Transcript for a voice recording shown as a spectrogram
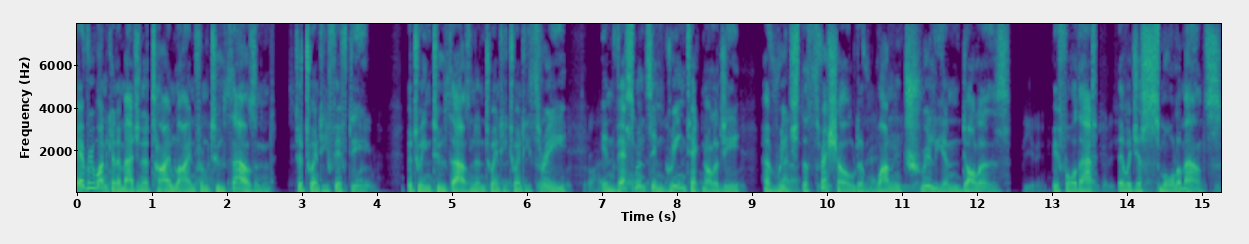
Everyone can imagine a timeline from 2000 to 2050. Between 2000 and 2023, investments in green technology have reached the threshold of $1 trillion. Before that, there were just small amounts.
